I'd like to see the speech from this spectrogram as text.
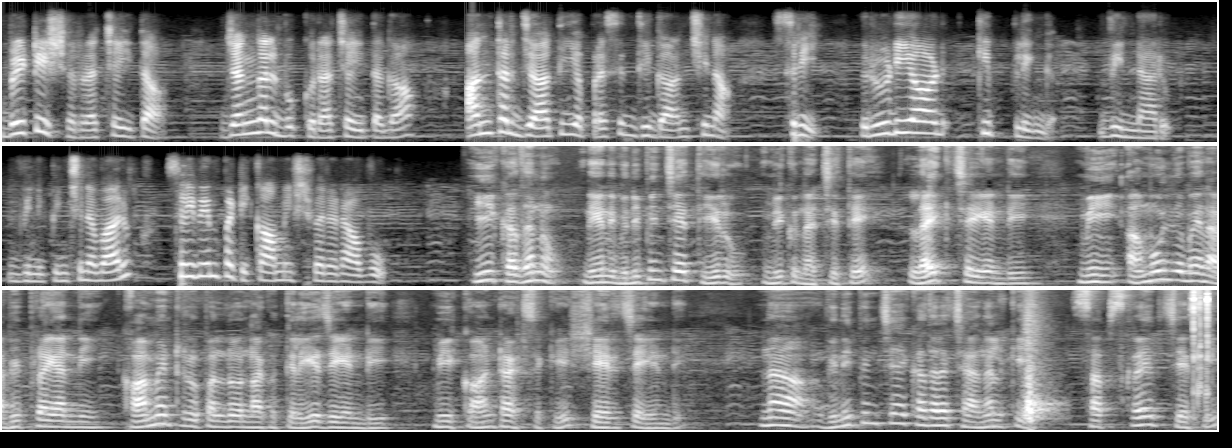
బ్రిటిష్ రచయిత జంగల్ బుక్ రచయితగా అంతర్జాతీయ ప్రసిద్ధిగాంచిన శ్రీ రుడియార్డ్ కిప్లింగ్ విన్నారు. వినిపించిన వారు శ్రీ వెంపటి కామేశ్వరరావు. ఈ కథను నేను వినిపించే తీరు మీకు నచ్చితే లైక్ చేయండి. మీ అమూల్యమైన అభిప్రాయాన్ని కామెంట్ రూపంలో నాకు తెలియజేయండి. మీ కాంటాక్ట్స్కి షేర్ చేయండి. నా వినిపించే కథల ఛానల్కి సబ్స్క్రైబ్ చేసి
